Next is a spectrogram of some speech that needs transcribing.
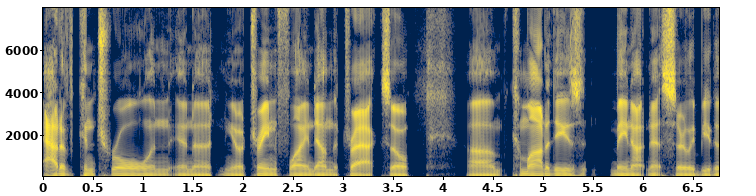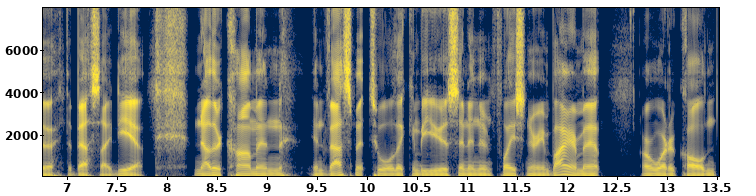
out of control and, and a you know train flying down the track. So um, commodities may not necessarily be the, the best idea. Another common investment tool that can be used in an inflationary environment are what are called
